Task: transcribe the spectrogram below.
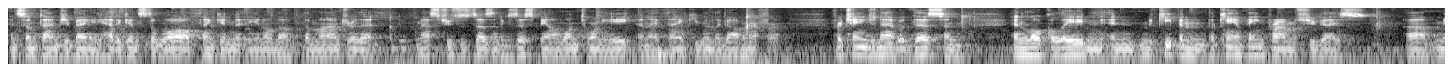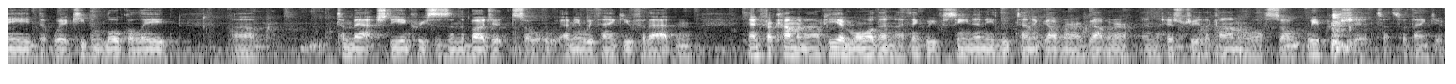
and sometimes you bang your head against the wall thinking, that, you know, the, the mantra that Massachusetts doesn't exist beyond 128, and I thank you and the governor for, for changing that with this and, and local aid and, and keeping the campaign promise you guys uh, made, that we're keeping local aid um, to match the increases in the budget. So, I mean, we thank you for that and, and for coming out here more than I think we've seen any lieutenant governor or governor in the history of the Commonwealth. So we appreciate it. So thank you.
